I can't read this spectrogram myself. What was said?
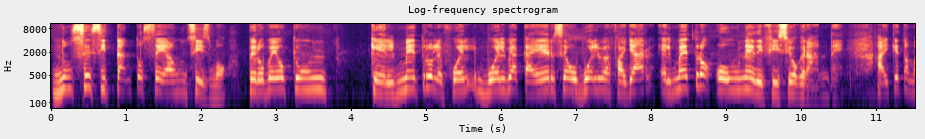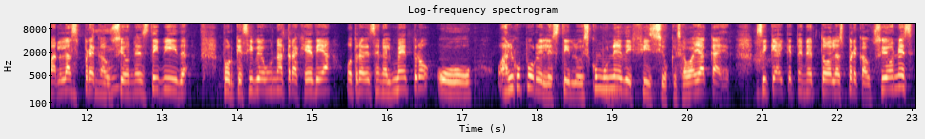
No sé si tanto sea un sismo, pero veo que un que el metro le fue, vuelve a caerse o vuelve a fallar el metro o un edificio grande. Hay que tomar las precauciones de vida, porque si veo una tragedia otra vez en el metro o, algo por el estilo. Es como un edificio que se vaya a caer. Así que hay que tener todas las precauciones.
